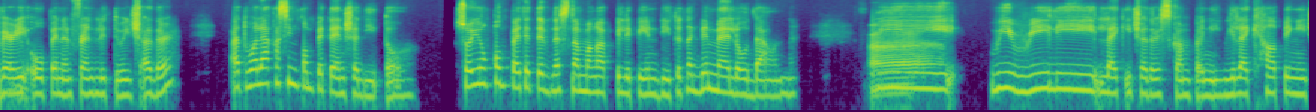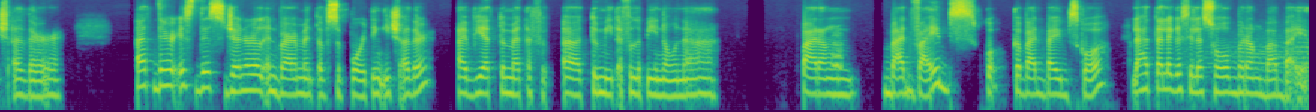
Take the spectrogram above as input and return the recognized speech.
very open and friendly to each other. At wala kasing kompetensya dito. So yung competitiveness ng mga Pilipino dito nagme-mellow down. Ah, we we really like each other's company. We like helping each other. At there is this general environment of supporting each other. I've yet to met a, uh, to meet a Filipino na parang bad vibes, ko, ka-bad vibes ko. Lahat talaga sila sobrang babait.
